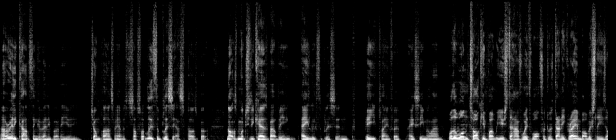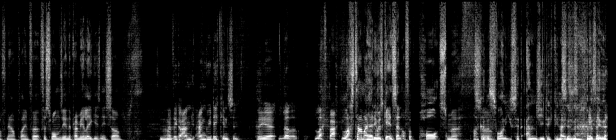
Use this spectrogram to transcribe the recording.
I really can't think of anybody. John Barnes may have a soft spot. Luther Blissett, I suppose, but not as much as he cares about being a Luther Blissett and b playing for AC Milan. Well, the one talking point we used to have with Watford was Danny Graham, but obviously he's off now playing for, for Swansea in the Premier League, isn't he? So Have they got Ang- Angry Dickinson, the uh, le- left back? last time I heard he was getting sent off for Portsmouth. I so- could have sworn you said Angie Dickinson. In-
